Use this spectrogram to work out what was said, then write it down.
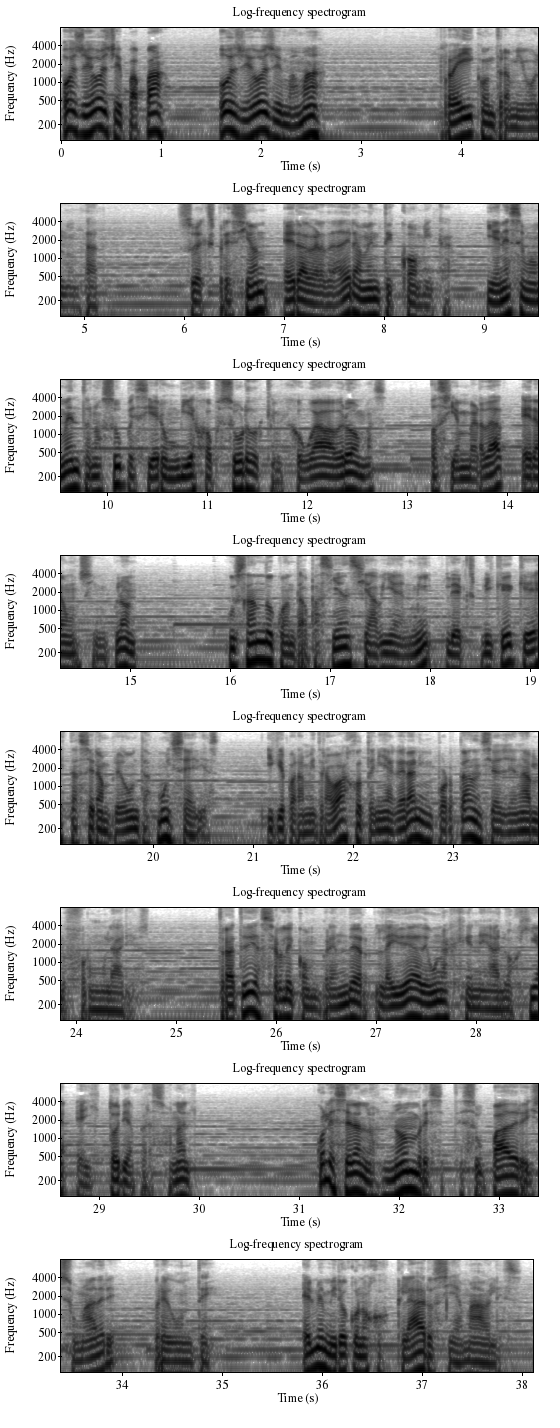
Oye, oye, papá. Oye, oye, mamá. Reí contra mi voluntad. Su expresión era verdaderamente cómica, y en ese momento no supe si era un viejo absurdo que me jugaba bromas si en verdad era un simplón. Usando cuanta paciencia había en mí, le expliqué que estas eran preguntas muy serias y que para mi trabajo tenía gran importancia llenar los formularios. Traté de hacerle comprender la idea de una genealogía e historia personal. ¿Cuáles eran los nombres de su padre y su madre? Pregunté. Él me miró con ojos claros y amables.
